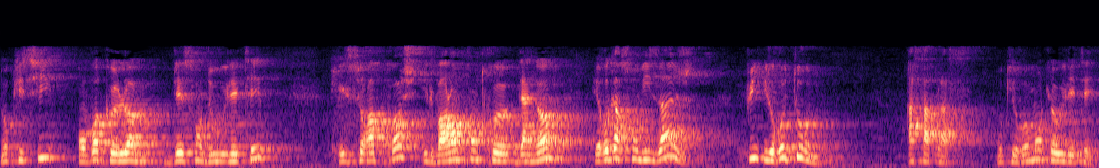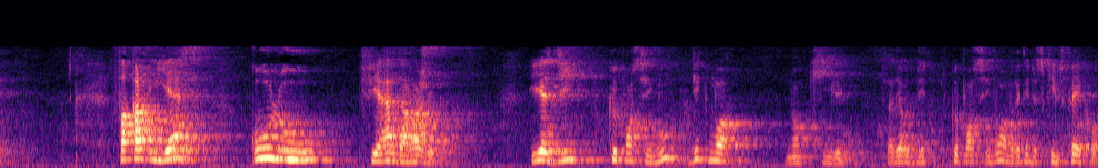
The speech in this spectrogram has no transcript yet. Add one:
Donc ici, on voit que l'homme descend d'où il était, il se rapproche, il va à l'encontre d'un homme et regarde son visage, puis il retourne à sa place. Donc il remonte là où il était. فقال إياس قولوا في هذا الرجل Iyas dit Que pensez-vous Dites-moi donc qui il est. c'est-à-dire, que pensez-vous en vérité de ce qu'il fait quoi?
